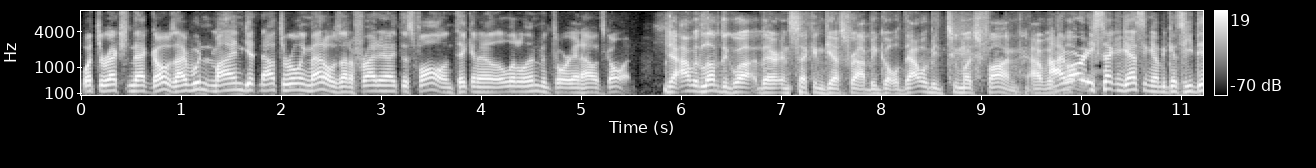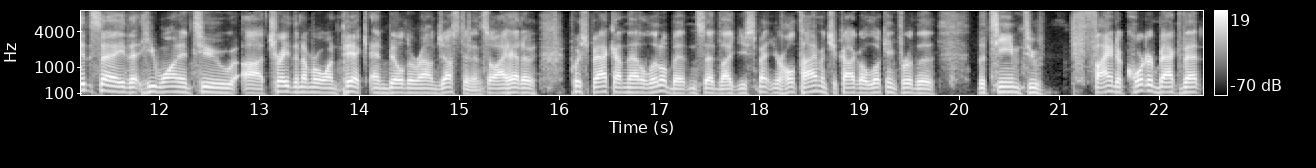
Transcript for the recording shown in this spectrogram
what direction that goes. I wouldn't mind getting out to Rolling Meadows on a Friday night this fall and taking a, a little inventory on how it's going. Yeah, I would love to go out there and second guess Robbie Gould. That would be too much fun. I would. I'm already second guessing him because he did say that he wanted to uh, trade the number one pick and build around Justin, and so I had to push back on that a little bit and said, like, you spent your whole time in Chicago looking for the the team to find a quarterback that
